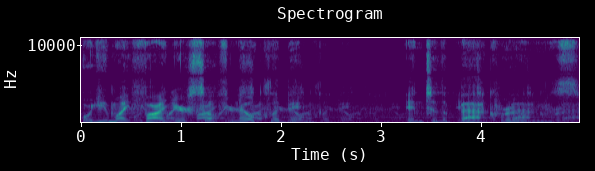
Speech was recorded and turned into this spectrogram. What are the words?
or you might find yourself no clipping into the back rooms.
